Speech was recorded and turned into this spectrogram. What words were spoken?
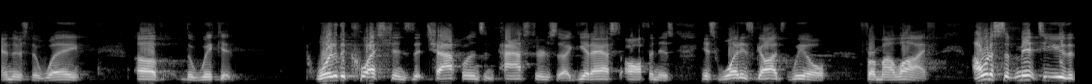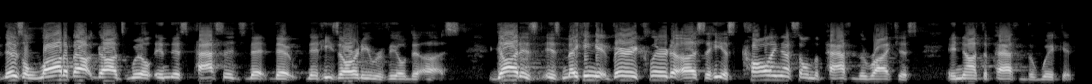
and there's the way of the wicked. One of the questions that chaplains and pastors uh, get asked often is, is what is God's will for my life? I want to submit to you that there's a lot about God's will in this passage that, that, that He's already revealed to us. God is, is making it very clear to us that He is calling us on the path of the righteous and not the path of the wicked.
